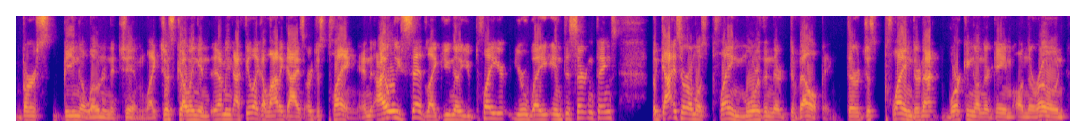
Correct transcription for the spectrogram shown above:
versus being alone in a gym? Like just going and I mean, I feel like a lot of guys are just playing, and I always said like you know you play your, your way into certain things but guys are almost playing more than they're developing. They're just playing. They're not working on their game on their own,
